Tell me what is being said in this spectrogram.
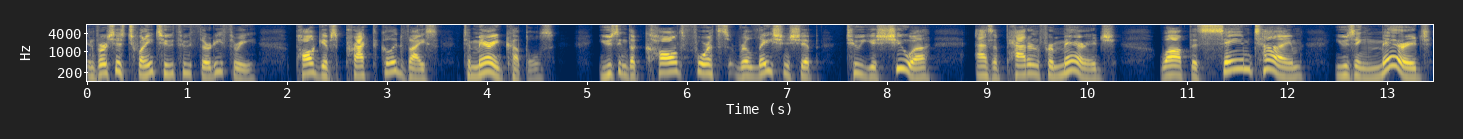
In verses 22 through 33, Paul gives practical advice to married couples using the called forth's relationship to Yeshua as a pattern for marriage, while at the same time using marriage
